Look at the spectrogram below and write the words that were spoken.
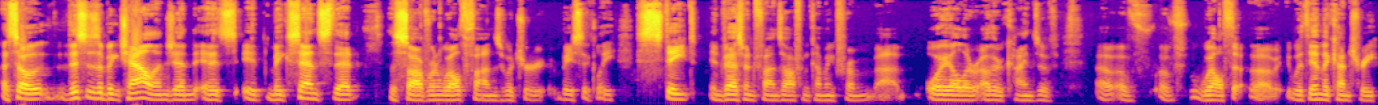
Uh, so this is a big challenge, and it's it makes sense that the sovereign wealth funds, which are basically state investment funds, often coming from uh, oil or other kinds of of, of wealth uh, within the country,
